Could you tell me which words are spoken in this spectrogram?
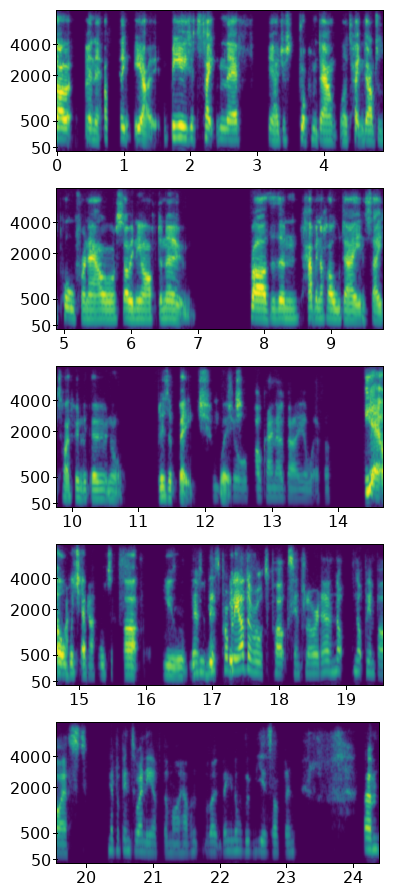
so and it, I think yeah, it'd be easier to take them there. You know, just drop them down or take them down to the pool for an hour or so in the afternoon, rather than having a whole day in say Typhoon Lagoon or Blizzard Beach, Beach which or Volcano Bay or whatever. yeah, or whichever water park you. There's, you there's probably other water parks in Florida. Not not being biased. Never been to any of them. I haven't. I don't think in all the years I've been. Um,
